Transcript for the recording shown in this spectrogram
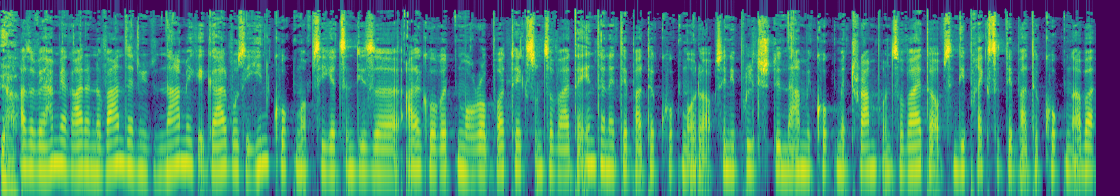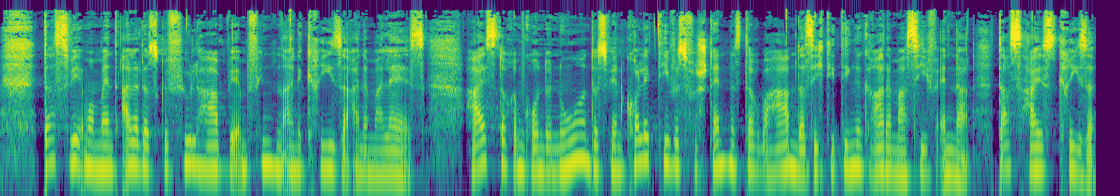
Ja. Also wir haben ja gerade eine wahnsinnige Dynamik, egal wo Sie hingucken, ob Sie jetzt in diese Algorithmen, Robotics und so weiter, Internetdebatte gucken oder ob Sie in die politische Dynamik gucken mit Trump und so weiter, ob Sie in die Brexit-Debatte gucken. Aber dass wir im Moment alle das Gefühl haben, wir empfinden eine Krise, eine Malaise, heißt doch im Grunde nur, dass wir ein kollektives Verständnis darüber haben, dass sich die Dinge gerade massiv ändern. Das heißt Krise.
